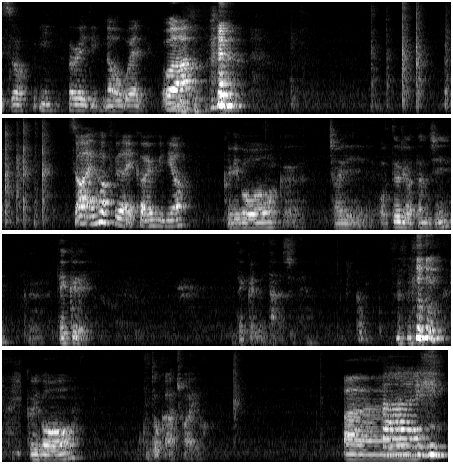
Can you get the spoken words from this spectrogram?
So we already know well. Wow. so I hope you like our video. 그리고 그 저희 옷들이 어떤지 그 댓글에 댓글 달아주세요. 그리고 구독과 좋아요. 바이. Bye.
